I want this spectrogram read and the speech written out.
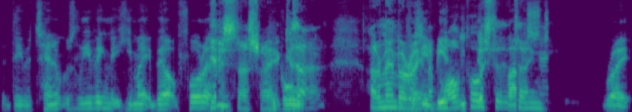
that David Tennant was leaving that he might be up for it. Yes, that's right. Because I, I remember writing a blog post at the last- time. Right.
